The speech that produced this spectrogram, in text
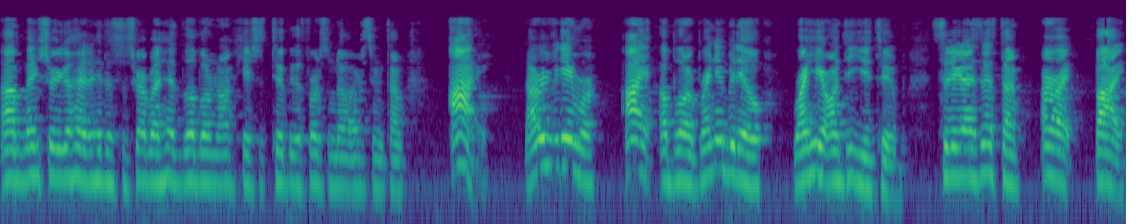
um, make sure you go ahead and hit the subscribe button, hit the little bell notifications to be the first to know every single time I, not Review Gamer, I upload a brand new video right here onto YouTube. See you guys next time. Alright, bye.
